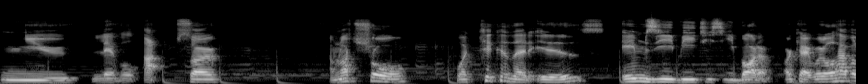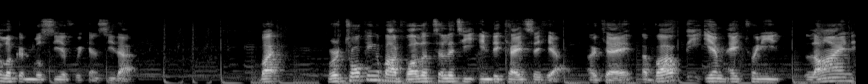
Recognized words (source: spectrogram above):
new level up. So I'm not sure what ticker that is. MZBTC bottom. Okay, we'll have a look and we'll see if we can see that. But we're talking about volatility indicator here. Okay, above the EM820 line,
